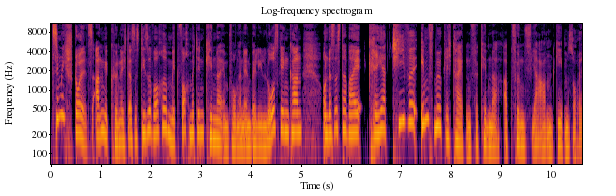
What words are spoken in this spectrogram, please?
ziemlich stolz angekündigt, dass es diese Woche Mittwoch mit den Kinderimpfungen in Berlin losgehen kann und dass es dabei kreative Impfmöglichkeiten für Kinder ab fünf Jahren geben soll.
